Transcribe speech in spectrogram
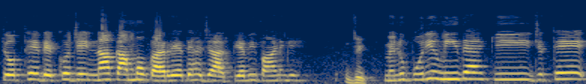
ਤੇ ਉੱਥੇ ਦੇਖੋ ਜੇ ਇੰਨਾ ਕੰਮ ਉਹ ਕਰ ਰਿਹਾ ਤੇ 1000 ਰੁਪਿਆ ਵੀ ਪਾਣਗੇ। ਜੀ। ਮੈਨੂੰ ਪੂਰੀ ਉਮੀਦ ਹੈ ਕਿ ਜਿੱਥੇ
